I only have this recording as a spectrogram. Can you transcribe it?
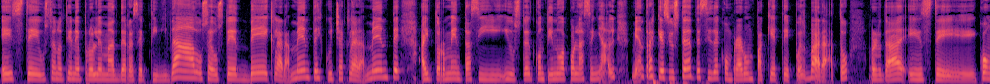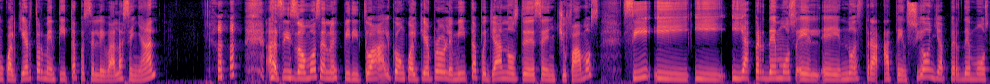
este, usted no tiene problemas de receptividad, o sea, usted ve claramente, escucha claramente, hay tormentas y, y usted continúa con la señal, mientras que si usted decide comprar un paquete pues barato, ¿verdad? Este, con cualquier tormentita pues se le va la señal Así somos en lo espiritual, con cualquier problemita, pues ya nos desenchufamos, ¿sí? Y, y, y ya perdemos el, eh, nuestra atención, ya perdemos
